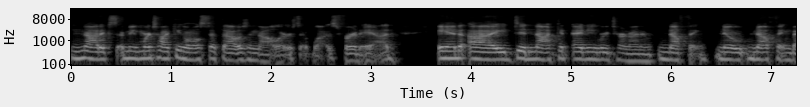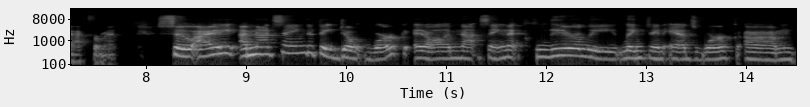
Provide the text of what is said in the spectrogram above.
not, ex- I mean, we're talking almost a thousand dollars it was for an ad and I did not get any return on it, nothing, no, nothing back from it. So I, I'm not saying that they don't work at all. I'm not saying that clearly LinkedIn ads work. Um,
